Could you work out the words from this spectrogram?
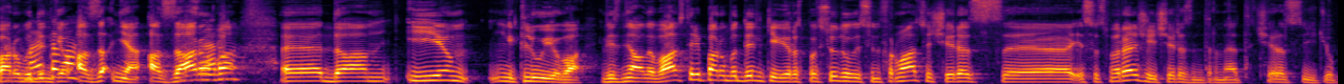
Пару будинків? Аза, ні, Азарова? Е, да, і Клюєва. Відзняли в Австрії пару будинків і розповсюдили цю інформацію через е, і соцмережі, і через інтернет, через YouTube.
